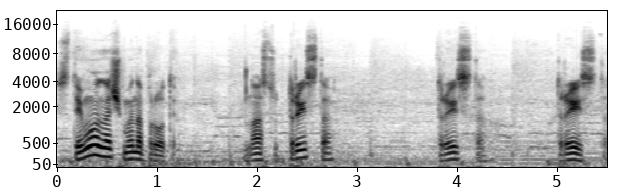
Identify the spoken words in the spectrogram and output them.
Стоїмо, значить, ми напроти. У нас тут 300, 300, 300.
